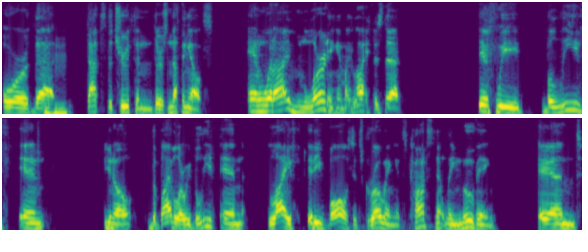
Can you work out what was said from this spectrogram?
or that Mhm. that's the truth and there's nothing else. And what I'm learning in my life is that if we believe in, you know, the Bible or we believe in life, it evolves, it's growing, it's constantly moving. And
